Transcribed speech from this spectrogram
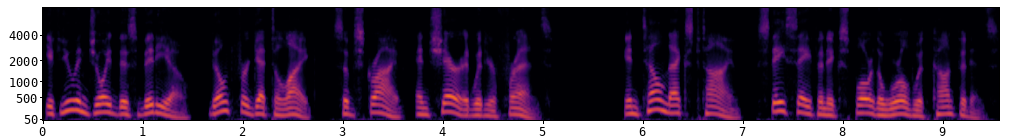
If you enjoyed this video, don't forget to like, subscribe, and share it with your friends. Until next time, stay safe and explore the world with confidence.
